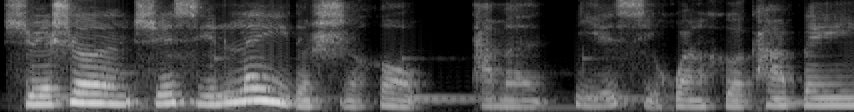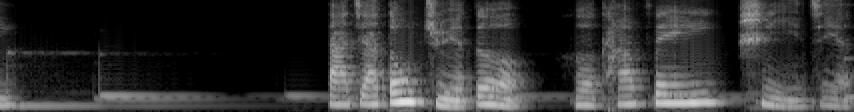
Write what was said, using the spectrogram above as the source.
学生学习累的时候，他们也喜欢喝咖啡。大家都觉得。喝咖啡是一件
